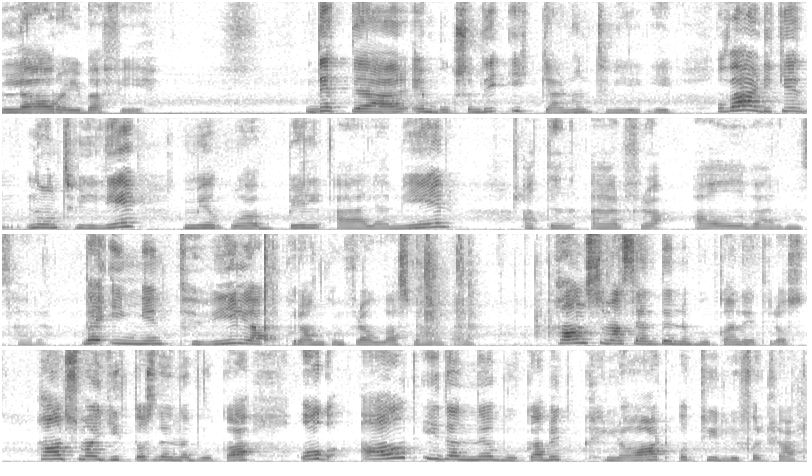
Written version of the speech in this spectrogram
لَا رَيْبَ فِيهِ Dette er en bok som det ikke er noen tvil i. Og hva er det ikke noen tvil i? مِرْوَبِّ alamin At den er fra all verdens herre. Det er ingen tvil i at Koranen kommer fra Allah subhanahu Han som har sendt denne boka ned til oss. Han som har gitt oss denne boka. Og alt i denne boka har blitt klart og tydelig forklart.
